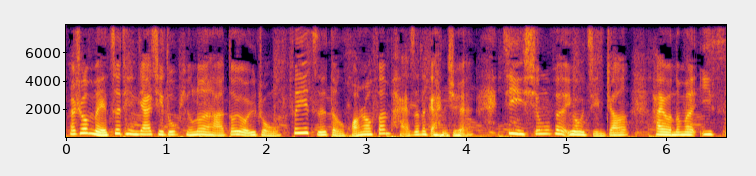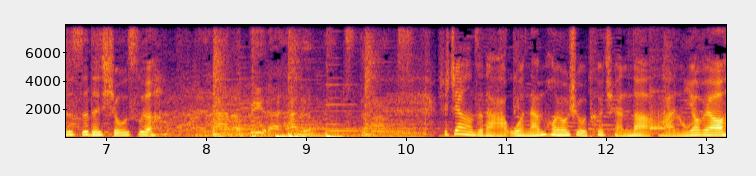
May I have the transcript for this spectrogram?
他说每次听佳期读评论哈，都有一种妃子等皇上翻牌子的感觉，既兴奋又紧张，还有那么一丝丝的羞涩。是这样子的，我男朋友是有特权的啊，你要不要？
